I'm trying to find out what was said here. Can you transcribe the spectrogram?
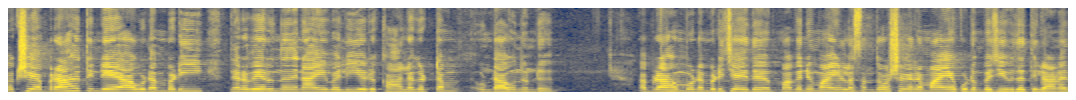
പക്ഷേ അബ്രാഹത്തിന്റെ ആ ഉടമ്പടി നിറവേറുന്നതിനായി വലിയൊരു കാലഘട്ടം ഉണ്ടാവുന്നുണ്ട്. അബ്രാഹം ഉടമ്പടി ചെയ്ത് മകനുമായുള്ള സന്തോഷകരമായ കുടുംബജീവിതത്തിലാണ്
